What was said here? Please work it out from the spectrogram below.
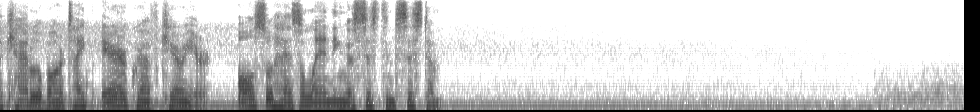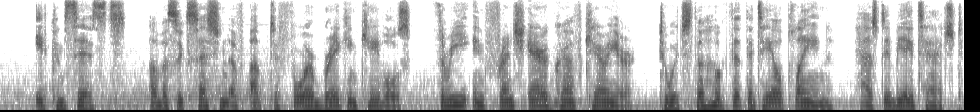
A Bar type aircraft carrier also has a landing assistance system. It consists of a succession of up to four braking cables, three in French aircraft carrier, to which the hook that the tailplane has to be attached.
